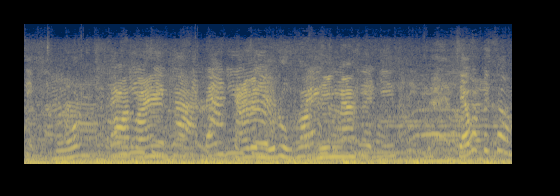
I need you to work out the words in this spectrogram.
วแต่ตำหมูทอดไว้กลายเป็นหมูถูกทอดทิ้งนะ เดี๋ยวเอาไปส่ง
